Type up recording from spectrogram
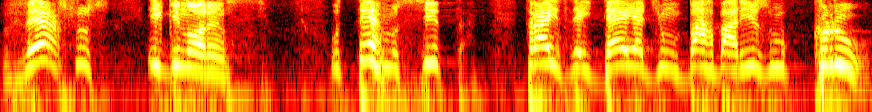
versus ignorância. O termo cita traz a ideia de um barbarismo cru.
